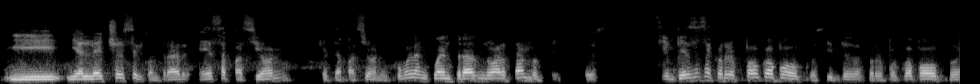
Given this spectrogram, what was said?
Y, el hecho es encontrar esa pasión que te apasione. ¿Cómo la encuentras? No hartándote. Entonces, si empiezas a correr poco a poco, si empiezas a correr poco a poco,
